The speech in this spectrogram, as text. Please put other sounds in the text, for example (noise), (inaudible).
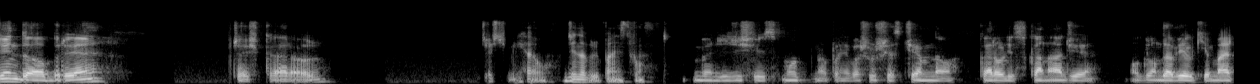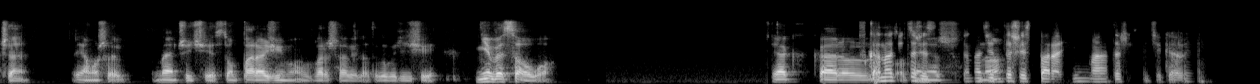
Dzień dobry. Cześć Karol. Cześć Michał. Dzień dobry Państwu. Będzie dzisiaj smutno, ponieważ już jest ciemno. Karol jest w Kanadzie, ogląda wielkie mecze. Ja muszę męczyć się z tą parazimą w Warszawie, dlatego będzie dzisiaj niewesoło. Jak Karol W Kanadzie, oceniasz? też jest, w Kanadzie no? też jest para zima, też jest nieciekawie.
